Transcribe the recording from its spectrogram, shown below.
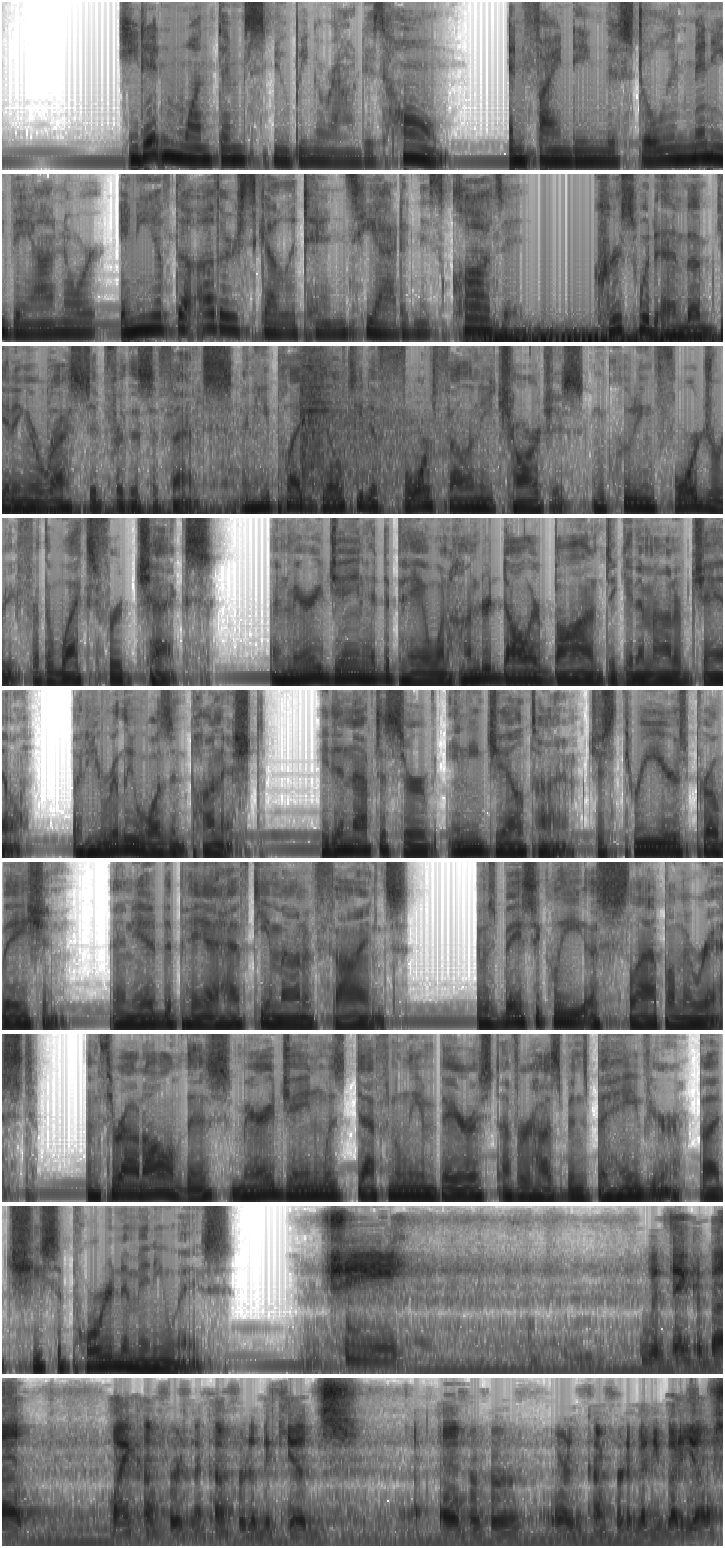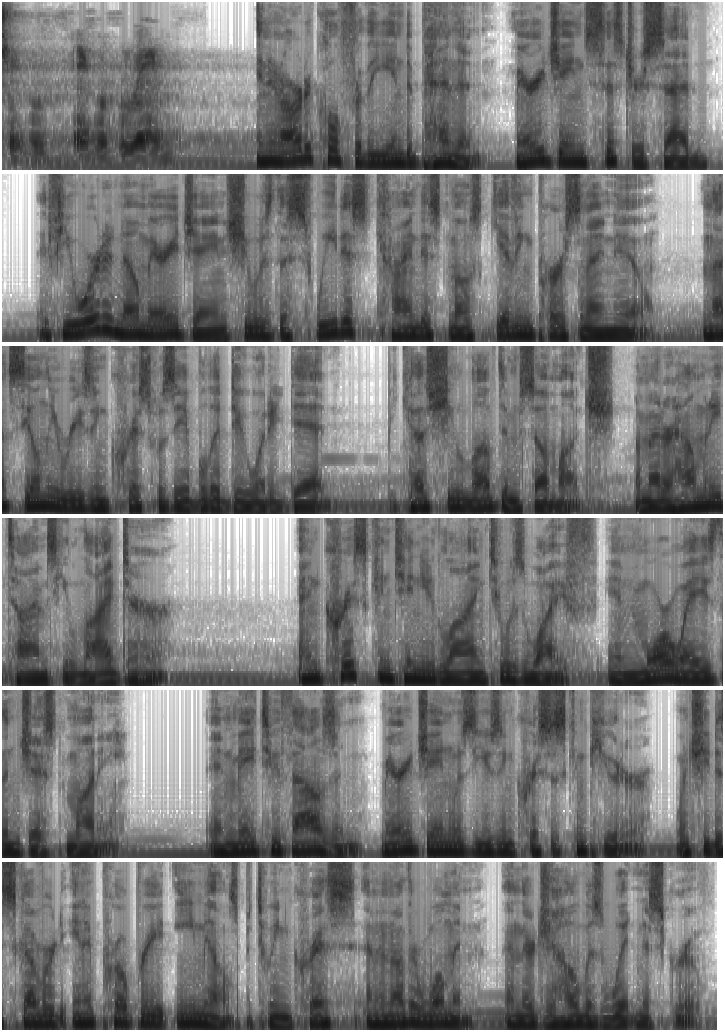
He didn't want them snooping around his home and finding the stolen minivan or any of the other skeletons he had in his closet. Chris would end up getting arrested for this offense, and he pled guilty to four felony charges, including forgery for the Wexford checks. And Mary Jane had to pay a $100 bond to get him out of jail. But he really wasn't punished. He didn't have to serve any jail time, just three years probation, and he had to pay a hefty amount of fines. It was basically a slap on the wrist. And throughout all of this, Mary Jane was definitely embarrassed of her husband's behavior, but she supported him anyways. She would think about my comfort and the comfort of the kids over her or the comfort of anybody else over over her own. In an article for The Independent, Mary Jane's sister said, If you were to know Mary Jane, she was the sweetest, kindest, most giving person I knew. And that's the only reason Chris was able to do what he did, because she loved him so much, no matter how many times he lied to her. And Chris continued lying to his wife in more ways than just money. In May 2000, Mary Jane was using Chris's computer when she discovered inappropriate emails between Chris and another woman and their Jehovah's Witness group.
